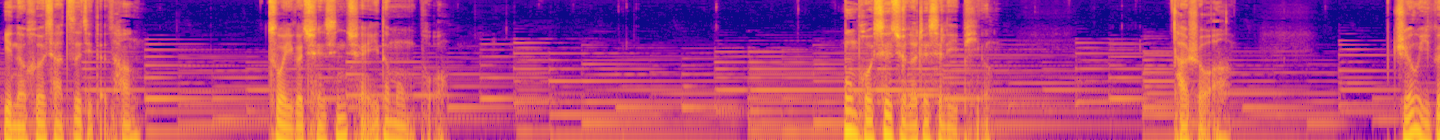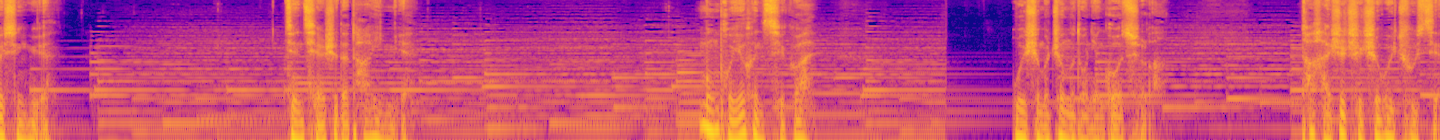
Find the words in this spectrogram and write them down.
也能喝下自己的汤，做一个全心全意的孟婆。孟婆谢绝了这些礼品。她说：“只有一个心愿，见前世的他一面。”孟婆也很奇怪，为什么这么多年过去了，他还是迟迟未出现？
